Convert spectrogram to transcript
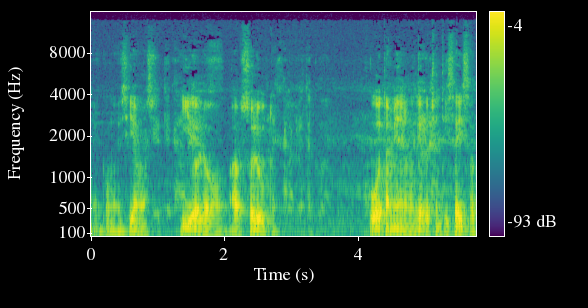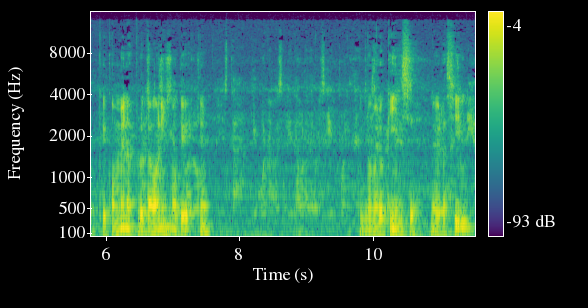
eh, como decíamos, ídolo absoluto. Jugó también en el Mundial 86, aunque con menos protagonismo que este, el número 15 de Brasil.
